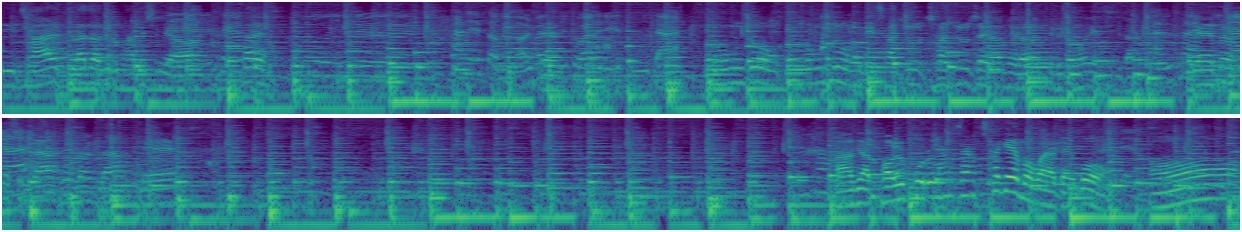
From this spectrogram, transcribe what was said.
이잘 글라자주를 받으시면 네, 사회- 제가 한번 연락드리도록 하겠습니다. 감사합니다. 예, 또 뵙겠습니다. 감사합니다. 예. 아, 그냥 벌꿀은 항상 차게 먹어야 되고. 어.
